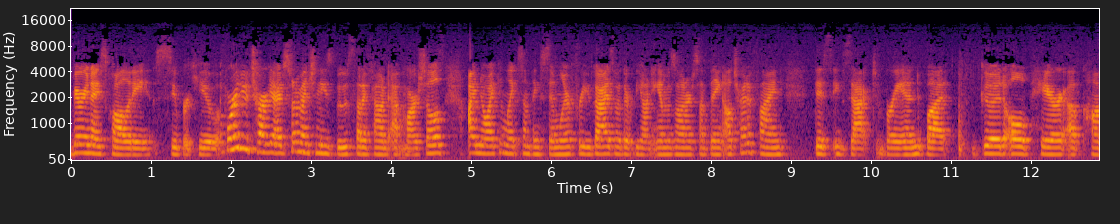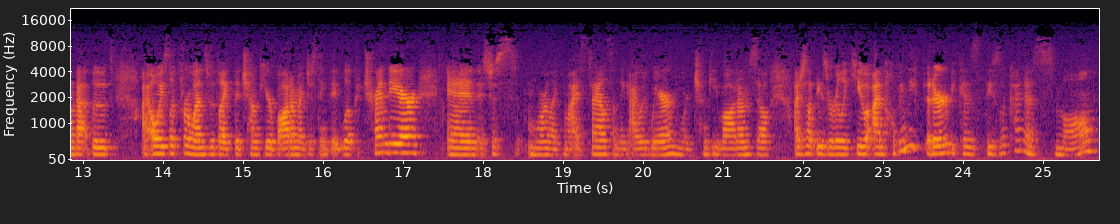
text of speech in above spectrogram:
very nice quality, super cute. Before I do Target, I just want to mention these boots that I found at Marshall's. I know I can like something similar for you guys, whether it be on Amazon or something. I'll try to find this exact brand, but good old pair of combat boots. I always look for ones with like the chunkier bottom. I just think they look trendier and it's just more like my style, something I would wear, more chunky bottom. So I just thought these were really cute. I'm hoping they fit her because these look kind of small.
